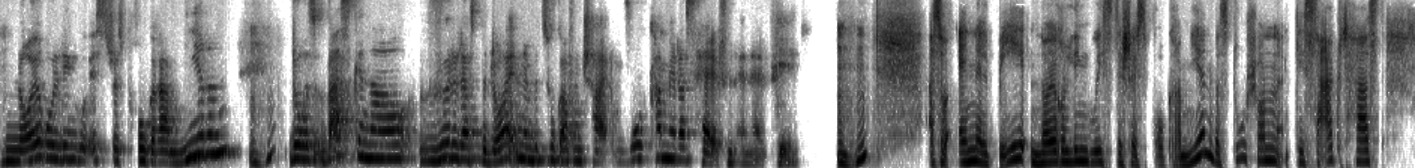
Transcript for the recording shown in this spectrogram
mhm. neurolinguistisches Programmieren. Mhm. Doris, was genau würde das bedeuten in Bezug auf Entscheidungen? Wo kann mir das helfen, NLP? Mhm. Also NLP, neurolinguistisches Programmieren, was du schon gesagt hast,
